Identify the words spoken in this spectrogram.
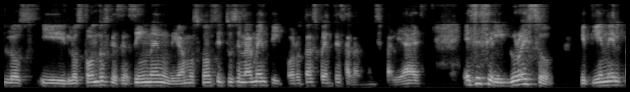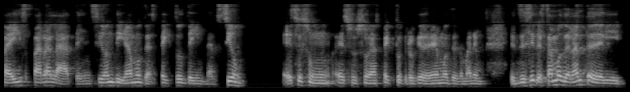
los, y los fondos que se asignan, digamos, constitucionalmente y por otras fuentes a las municipalidades. Ese es el grueso que tiene el país para la atención, digamos, de aspectos de inversión. Eso es un, eso es un aspecto creo que debemos de tomar en... Es decir, estamos delante del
